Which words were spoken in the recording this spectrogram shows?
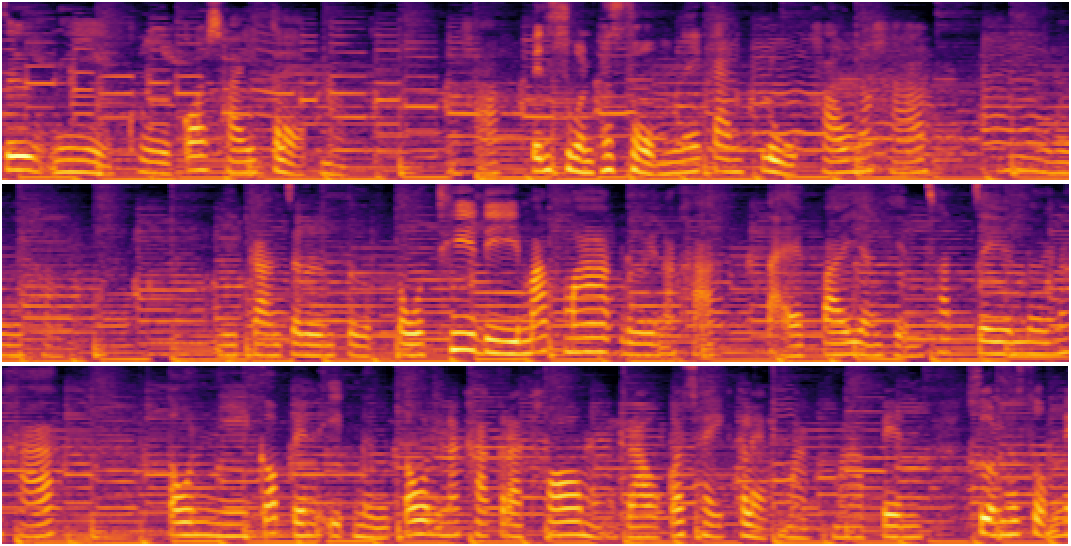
ซึ่งนี่ครูก็ใช้แกลบหมักนะคะ เป็นส่วนผสมในการปลูกเขานะคะนี่เลยค่ะ มีการเจริญเติบโตที่ดีมากๆเลยนะคะ แตกไปอย่างเห็นชัดเจนเลยนะคะต้นนี้ก็เป็นอีกหนึ่งต้นนะคะ กระท่อมเราก็ใช้แกลบหมักมาเป็นส่วนผสมใน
